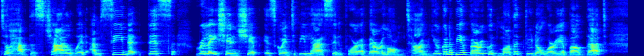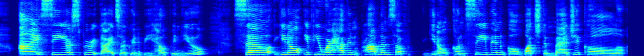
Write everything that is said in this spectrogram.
to have this child with i'm seeing that this relationship is going to be lasting for a very long time. You're going to be a very good mother do not worry about that. I see your spirit guides are going to be helping you. So you know if you were having problems of you know conceiving go watch the magical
